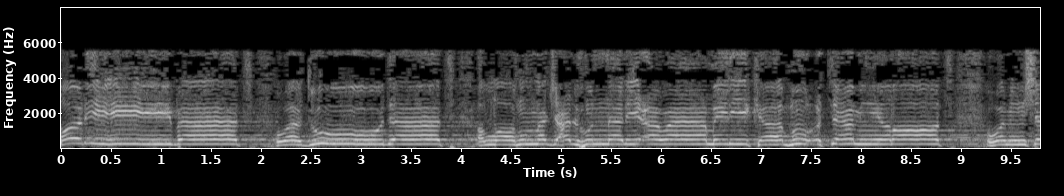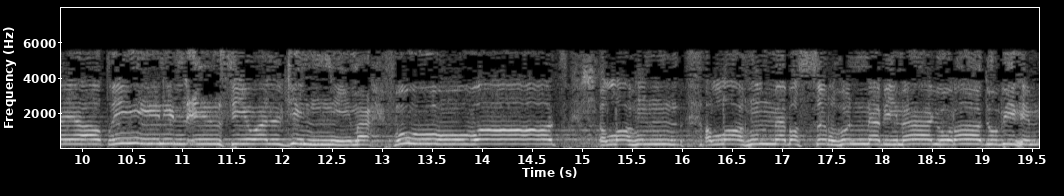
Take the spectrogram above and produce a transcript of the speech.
قريبات ودودات. اللهم اجعلهن لأوامرك مؤتمرات. ومن شياطين الإنس والجن محفوظات. اللهم, اللهم بصرهن بما يراد بهم.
